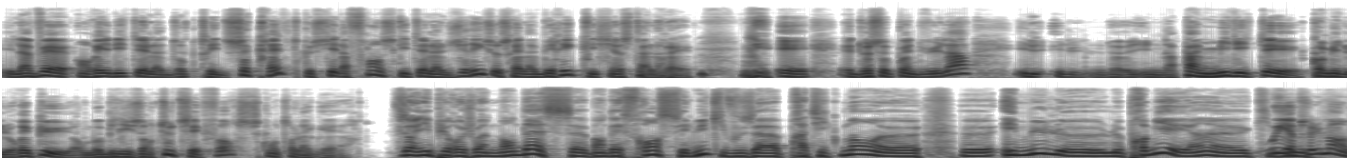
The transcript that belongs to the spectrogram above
il avait en réalité la doctrine secrète que si la France quittait l'Algérie, ce serait l'Amérique qui s'y installerait. Et, de ce point de vue-là, il, n'a pas milité comme il l'aurait pu, en mobilisant toutes ses forces contre la guerre. Vous auriez pu rejoindre Mendès. Mendès France, c'est lui qui vous a pratiquement euh, euh, ému le, premier. Hein, oui, absolument.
